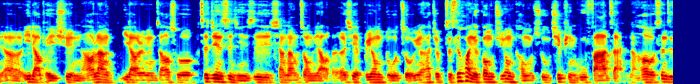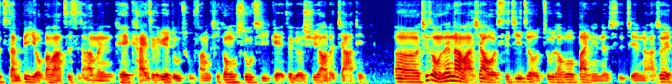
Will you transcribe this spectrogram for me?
呃医疗培训，然后让医疗人员知道说这件事情是相当重要的，而且不用多做，因为他就只是换个工具，用童书去评估发展，然后甚至展币有办法支持他们可以开这个阅读处方，提供书籍给这个需要的家庭。呃，其实我们在纳马夏，我实际只有住差不多半年的时间呐，所以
